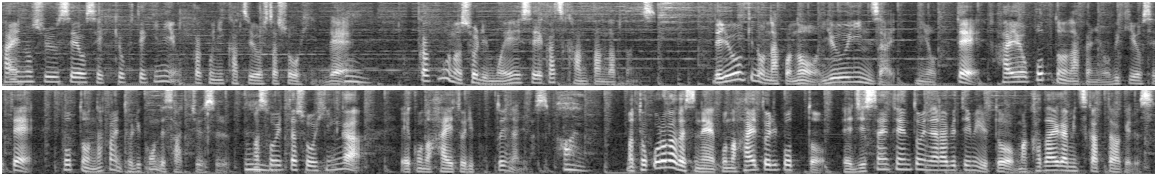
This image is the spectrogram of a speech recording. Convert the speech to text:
ハエの習性を積極的に捕獲に活用した商品で、うん捕獲後の処理も衛生かつ簡単だったんです。で容器の中の誘引剤によってハエをポットの中におびき寄せてポットの中に取り込んで殺虫する、うん。まあ、そういった商品がえーこのハエトリポットになります、はい。まあ、ところがですねこのハエトリポットえー実際に店頭に並べてみると、まあ、課題が見つかったわけです。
